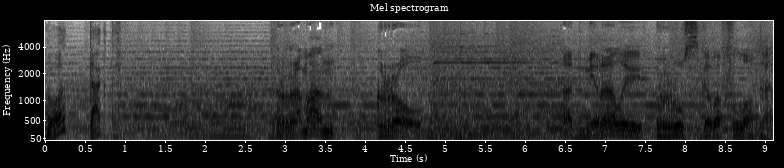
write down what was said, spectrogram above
Вот так-то. Роман Кроун Адмиралы русского флота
